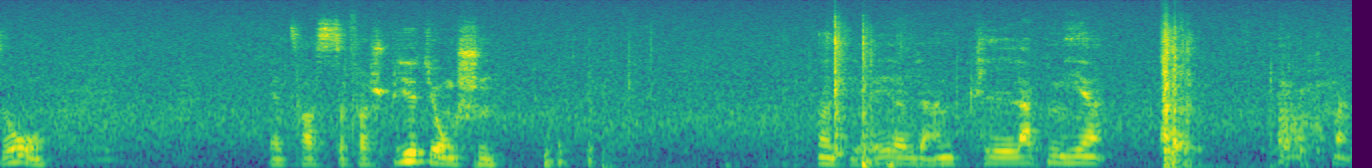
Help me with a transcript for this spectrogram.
So. Jetzt hast du verspielt, Jungschen. Und die Räder wieder anklappen hier. Oh, Mann.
